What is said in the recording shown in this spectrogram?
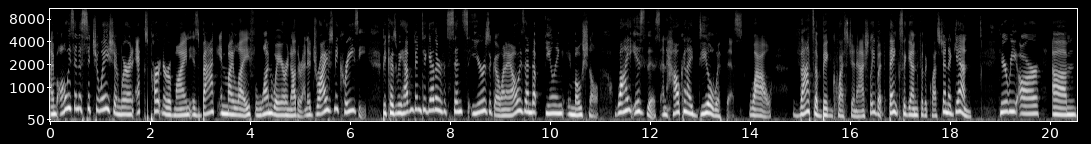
I'm always in a situation where an ex partner of mine is back in my life one way or another. And it drives me crazy because we haven't been together since years ago. And I always end up feeling emotional. Why is this? And how can I deal with this? Wow. That's a big question, Ashley, but thanks again for the question. Again, here we are. Um,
